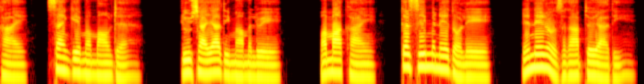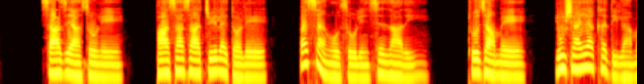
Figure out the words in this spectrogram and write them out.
ခိုင်ဆိုင်ကယ်မမောင်းတန်လူရှာရသည်မှမလွယ်မမခိုင်ကက်စီမနေတော့လေနည်းနည်းတော့စကားပြောရသည်စားစရာဆိုရင်ဘာစားစားကျွေးလိုက်တော့လေပတ်စံကိုဆိုရင်စဉ်းစားသည်ထို့ကြောင့်ပဲ လူရှာရခတ်သည်လားမ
